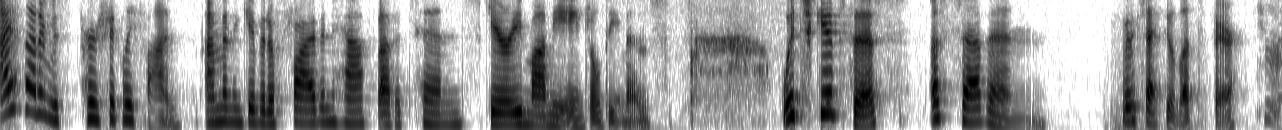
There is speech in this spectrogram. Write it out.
I thought it was perfectly fun. I'm going to give it a five and a half out of ten. Scary mommy angel demons, which gives this a seven, which I feel that's fair. Sure.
